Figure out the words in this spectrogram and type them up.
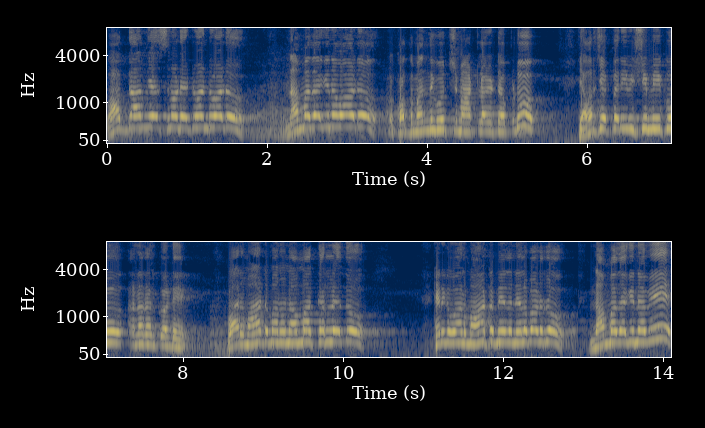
వాగ్దానం చేస్తున్నాడు ఎటువంటి వాడు? నమ్మదగిన వాడు కొంతమంది గురించి మాట్లాడేటప్పుడు ఎవరు చెప్పారు ఈ విషయం మీకు? అన్నారు అనుకోండి వారి మాట మనం నమ్మక్కర్లేదు. కనుక వాళ్ళ మాట మీద నిలబడరు. నమ్మదగినవి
